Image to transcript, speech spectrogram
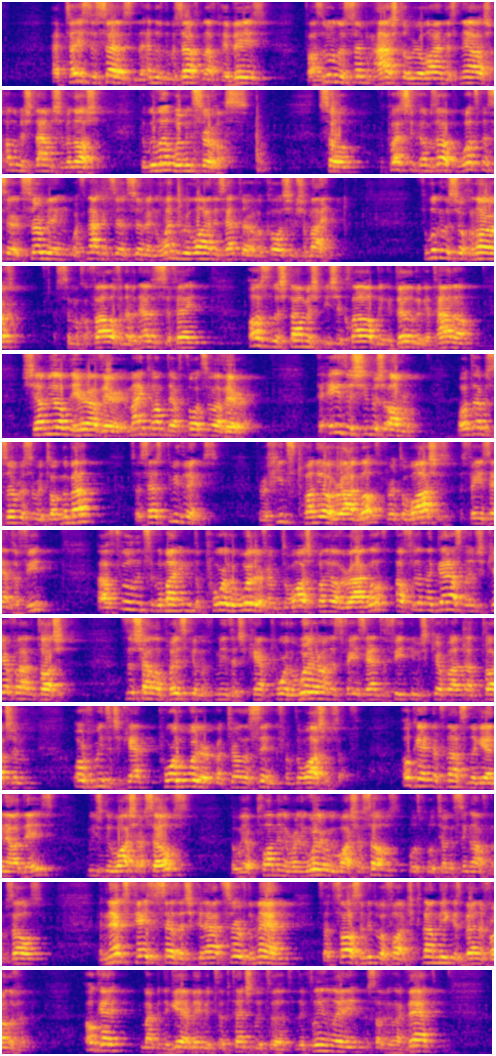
At Taisa says, in the end of the Masechta, Naf Pebez, Fazun Nesim Hashta, we rely on this now, Shana Mishtam Shemanosh, that we let women serve us. So, the question comes up, what's considered serving, what's not considered serving, and when do we rely on this heter of a kol shem shemayim? If you look at the Shulchan Aruch, Simcha Chafalef, and Ezer Sefei, also the Shtamish Bisha Klal, Ben Gedel, Ben Gatana, Shem Yov, the Hir Aver, it might come to have thoughts of Aver. The Ezer Shibish Amr, what type of service are we talking about? So it says three things. Rechitz Pani of Raglov, for it to wash his face, hands, and feet. Afil Litzik even to pour the water for him to wash Pani of Raglov. Afil in the gas, but he should careful not to touch it. This is shalom place it means that you can't pour the water on his face, hands, and feet, you should careful not to touch him. Or if it means that you can't pour the water or turn the sink for him to wash himself. Okay, that's not something again nowadays. We usually wash ourselves. We have plumbing and running water, we wash ourselves. Most people turn the sink on for themselves. The next case, it says that she cannot serve the man, that sauce and fun. She cannot make his bed in front of him. Okay, it might be the gear, maybe to potentially to, to, the clean lady or something like that.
